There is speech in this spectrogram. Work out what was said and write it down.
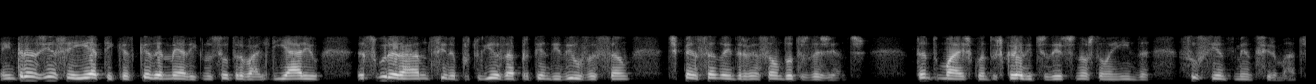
A intransigência ética de cada médico no seu trabalho diário assegurará à medicina portuguesa a pretendida elevação, dispensando a intervenção de outros agentes. Tanto mais quanto os créditos destes não estão ainda suficientemente firmados.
